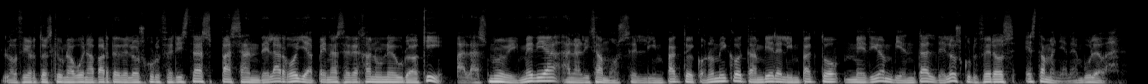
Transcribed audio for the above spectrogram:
Lo cierto es que una buena parte de los cruceristas pasan de largo y apenas se dejan un euro aquí. A las nueve y media analizamos el impacto económico, también el impacto medioambiental de los cruceros esta mañana en Boulevard.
